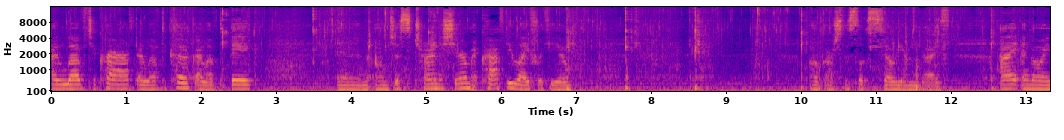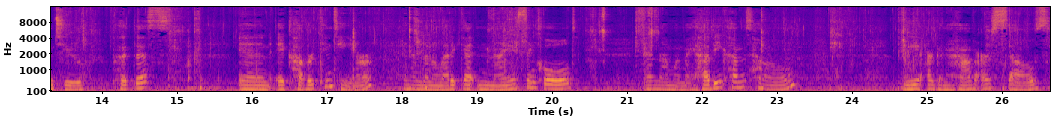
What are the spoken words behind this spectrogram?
I love to craft. I love to cook. I love to bake and I'm just trying to share my crafty life with you. Oh gosh, this looks so yummy, guys. I am going to put this in a covered container and I'm gonna let it get nice and cold. And then when my hubby comes home, we are gonna have ourselves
